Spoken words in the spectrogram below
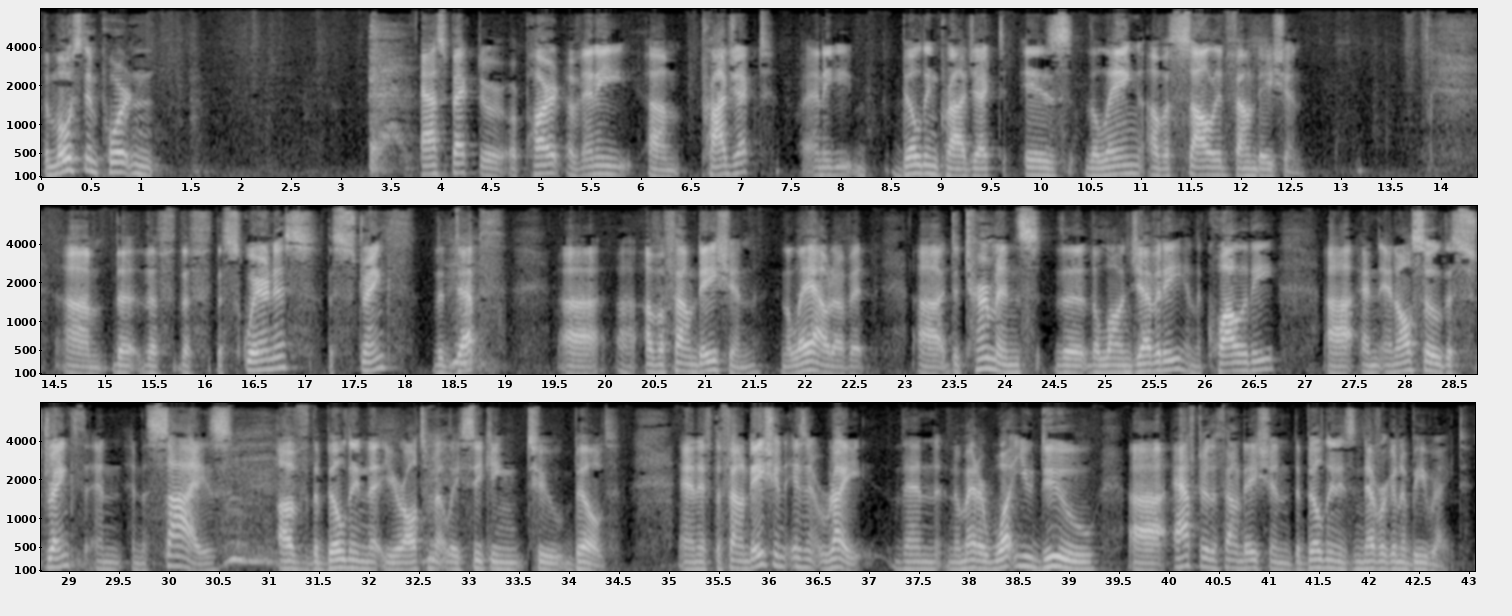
the most important aspect or, or part of any um, project, any building project, is the laying of a solid foundation. Um, the, the, the, the, squareness, the strength, the depth uh, uh, of a foundation and the layout of it uh, determines the, the longevity and the quality uh, and, and also the strength and, and the size of the building that you're ultimately seeking to build. And if the foundation isn't right, then no matter what you do uh, after the foundation, the building is never going to be right.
